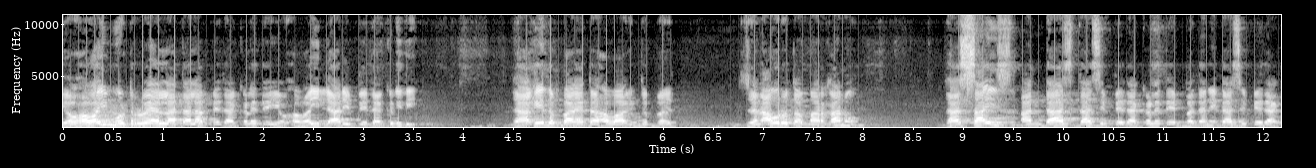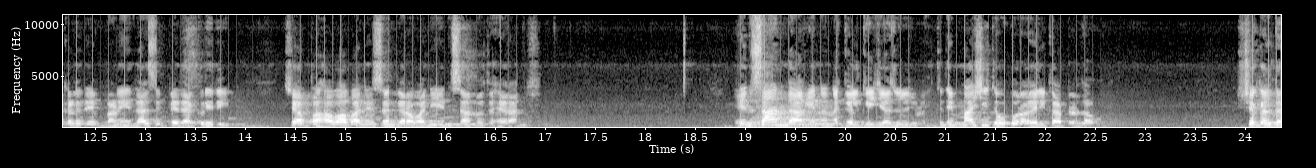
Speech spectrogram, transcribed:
یو هوایی موټروی الله تعالی پیدا کړی دی یو هوایی لارې پیدا کړی دی دا غي د پاره د هوا د زناور ته مرغانو دا سایز انداز داسې پیدا کړی دی بدن داسې پیدا کړی دی بڼې داسې پیدا کړی دی چې په هوا باندې څنګه رواني انسان ورته حیران شي انسان دا غي نه نقل کې اجازه نه جوړي ته ماشي ته وګوره هلیکاپټر دا وګوره شکل ته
